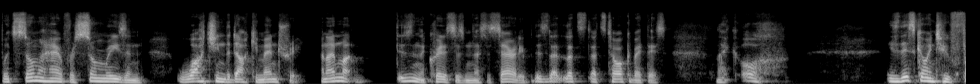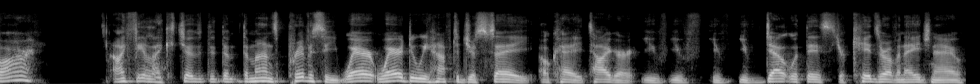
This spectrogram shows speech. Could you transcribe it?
But somehow, for some reason, watching the documentary, and I'm not, this isn't a criticism necessarily, but this, let's let's talk about this. Like, oh, is this going too far? I feel like the, the, the, man's privacy. Where where do we have to just say, okay, Tiger, you've you've you've you've dealt with this. Your kids are of an age now.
